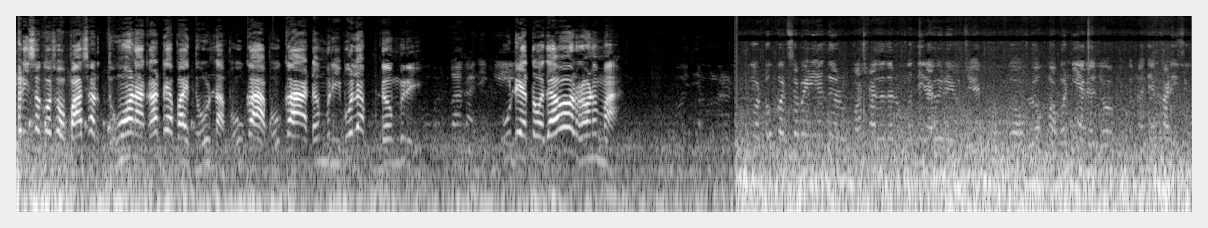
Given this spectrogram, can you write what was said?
કરી શકો છો, પાછળ ધુવાણા કાઢે ભાઈ, ધૂળના ભૂકા ભૂકા, ડમરી, બોલે ડમરી. ઉડે તો જાઓ રણમાં. ટૂંક જ સમયની અંદર વાસણા દાદાનું મંદિર આવી રહ્યું છે તો બ્લોગમાં બન્યા રહેજો તમને દેખાડીશું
